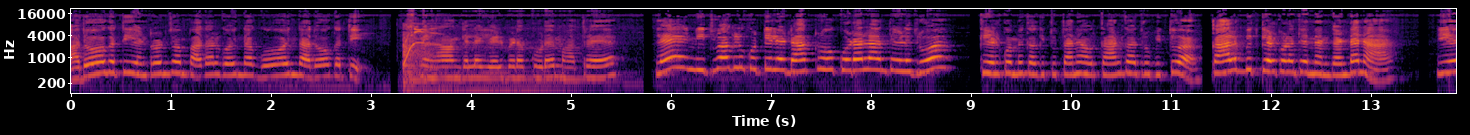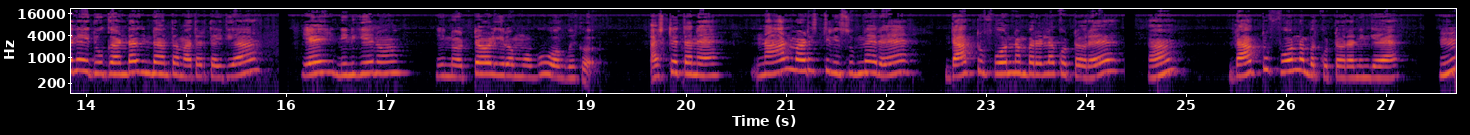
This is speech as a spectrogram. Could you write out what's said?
ಅದೋ ಗತಿ ಎಂಟ್ರೊಂದು ಪಾದಾಲ್ ಗೋಯಿಂದ ಗೋಯಿಂದ ಅದೋ ಗತಿ. ಸ್ನೇಹ, ಹಂಗೆಲ್ಲ ಹೇಳ್ಬೇಡ ಕೂಡ ಮಾತ್ರ. ಲೇ, ನಿಜವಾಗ್ಲೂ ಕೊಟ್ಟಿಲ್ಲ, ಡಾಕ್ಟ್ರು ಕೊಡಲ್ಲ ಅಂತ ಹೇಳಿದ್ರು? ಕೇಳ್ಕೊಬೇಕಾಗಿತ್ತು ತಾನೇ, ಅವ್ರ ಕಾಲ್ಗಾದ್ರು ಬಿತ್ತು. ಕಾಲ್ ಬಿದ್ದು ಕೇಳ್ಕೊಳತ್ತೆ ನನ್ನ ಗಂಡನ. ಏನೇ ಇದು ಗಂಡ ಅಂತ ಮಾತಾಡ್ತಾ ಇದೀಯಾ? ಏಯ್, ನಿನಗೇನು? ನಿನ್ನ ಹೊಟ್ಟೆ ಒಳಗಿರೋ ಮಗು ಹೋಗ್ಬೇಕು. ಅಷ್ಟೇ ತಾನೆ. ನಾನು ಮಾಡಿಸ್ತೀನಿ ಸುಮ್ಮನೆ ರೇ ಡಾಕ್ಟ್ರು ಫೋನ್ ನಂಬರ್ ಎಲ್ಲ ಕೊಟ್ಟವ್ರೆ. ಹಾಂ ಡಾಕ್ಟ್ರು ಫೋನ್ ನಂಬರ್ ಕೊಟ್ಟವರಾ ನಿಮಗೆ ಹ್ಞೂ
